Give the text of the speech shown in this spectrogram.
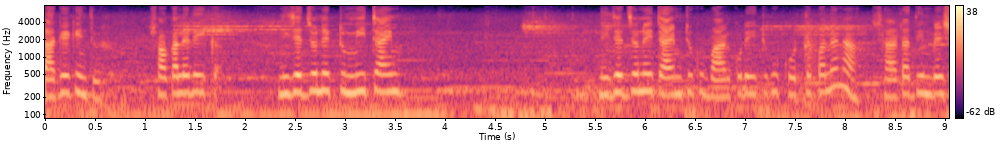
লাগে কিন্তু। সকালের এই নিজের জন্য একটু মি টাইম নিজের জন্য এই টাইমটুকু বার করে এইটুকু করতে পারলে না, সারাটা দিন বেশ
